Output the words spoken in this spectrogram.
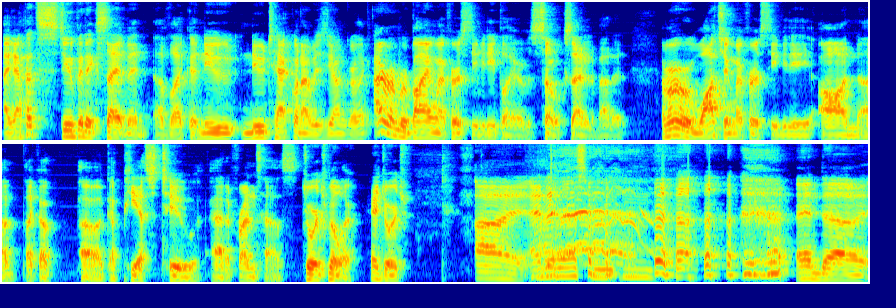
I got that stupid excitement of like a new new tech when I was younger. Like I remember buying my first DVD player. I was so excited about it. I remember watching my first DVD on a, like a uh, like a PS2 at a friend's house. George Miller. Hey George. Uh, and and uh,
